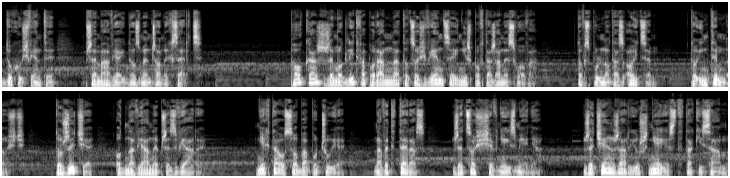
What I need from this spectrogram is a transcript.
Duchu Święty, przemawiaj do zmęczonych serc. Pokaż, że modlitwa poranna to coś więcej niż powtarzane słowa. To wspólnota z Ojcem, to intymność, to życie odnawiane przez wiarę. Niech ta osoba poczuje, nawet teraz, że coś się w niej zmienia, że ciężar już nie jest taki sam,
